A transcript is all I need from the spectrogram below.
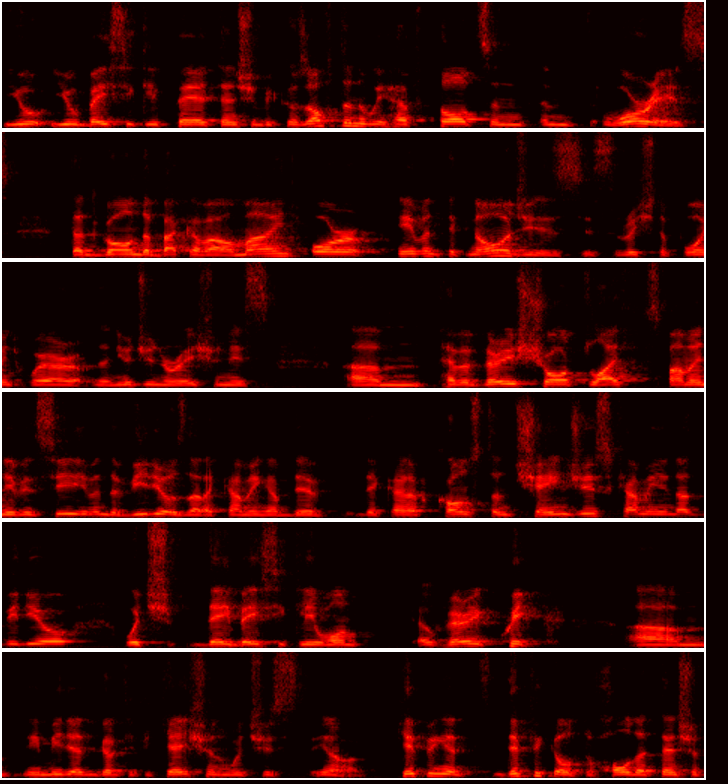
you you basically pay attention because often we have thoughts and, and worries that go on the back of our mind or even technology is, is reached a point where the new generation is um, have a very short lifespan and even see even the videos that are coming up they they kind of constant changes coming in that video which they basically want a very quick um, immediate gratification which is you know keeping it difficult to hold attention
